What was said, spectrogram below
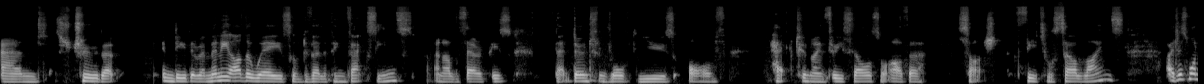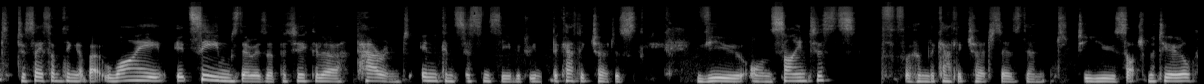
And it's true that indeed there are many other ways of developing vaccines and other therapies that don't involve the use of HEK293 cells or other such fetal cell lines. I just wanted to say something about why it seems there is a particular apparent inconsistency between the Catholic Church's view on scientists, for whom the Catholic Church says then to use such material,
